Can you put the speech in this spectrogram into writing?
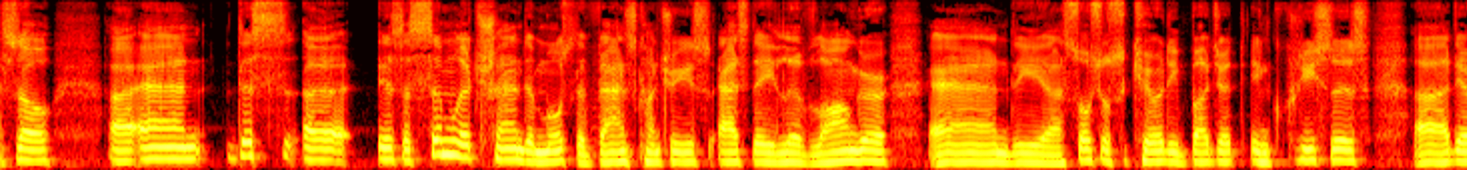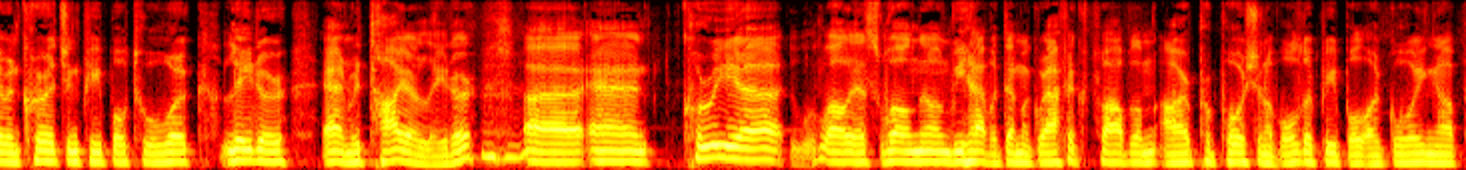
So, uh, and this uh, is a similar trend in most advanced countries as they live longer and the uh, social security budget increases. Uh, they're encouraging people to work later and retire later. Mm-hmm. and Korea, well, it's well known, we have a demographic problem. Our proportion of older people are going up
